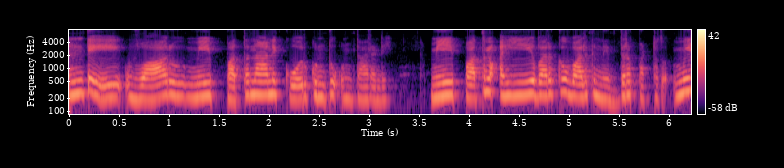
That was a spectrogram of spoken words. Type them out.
అంటే వారు మీ పతనాన్ని కోరుకుంటూ ఉంటారండి. మీ పతనం అయ్యే వరకు వాళ్ళకి నిద్ర పట్టదు. మీ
